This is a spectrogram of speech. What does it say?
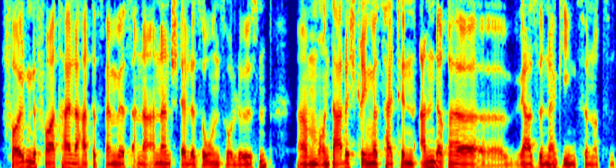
folgende Vorteile hat es, wenn wir es an einer anderen Stelle so und so lösen. Ähm, und dadurch kriegen wir es halt hin, andere äh, ja, Synergien zu nutzen.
